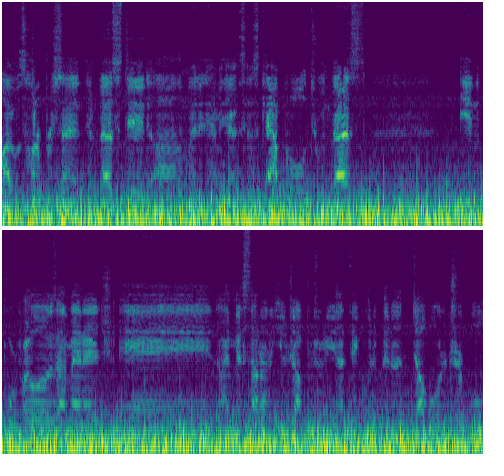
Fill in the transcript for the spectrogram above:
I was 100% invested. Um, I didn't have any excess capital to invest in the portfolios I manage, and I missed out on a huge opportunity. I think would have been a double or triple.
